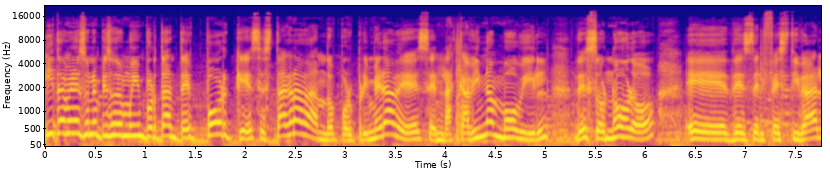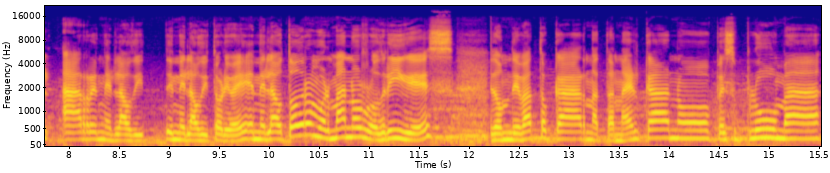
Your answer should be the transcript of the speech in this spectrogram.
Y también es un episodio muy importante porque se está grabando por primera vez en la cabina móvil de Sonoro eh, desde el Festival AR en el, auditorio, eh, en el Autódromo Hermanos Rodríguez, donde va a tocar Natanael Cano, Peso Pluma,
